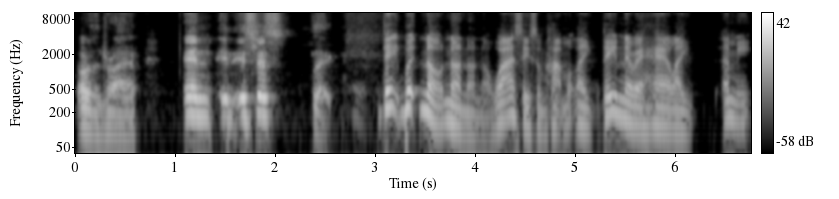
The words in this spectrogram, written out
or the drive, and it, it's just like They but no, no, no, no. Why Well, I say some hot like they never had like I mean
